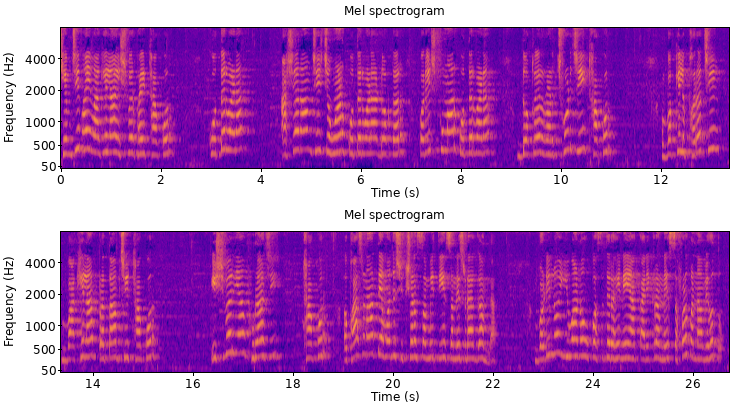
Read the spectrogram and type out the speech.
ખેમજીભાઈ વાઘેલા, ઈશ્વરભાઈ ઠાકોર કોતરવાડા, આશારામજી ચૌહાણ કોતરવાડા, ડૉક્ટર પરેશકુમાર કોતરવાડા, ડૉક્ટર રણછોડજી ઠાકોર, વકીલ ભરતજી વાઘેલા પ્રતાપજી ઠાકોર, ઈશ્વરિયા ભુરાજી ઠાકોર, અભાસણા તેમજ શિક્ષણ સમિતિ સનેસડા ગામના વડીલો યુવાનો ઉપસ્થિત રહીને આ કાર્યક્રમને સફળ બનાવ્યો હતો.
